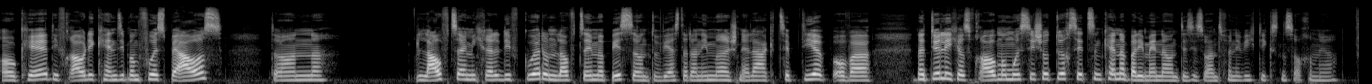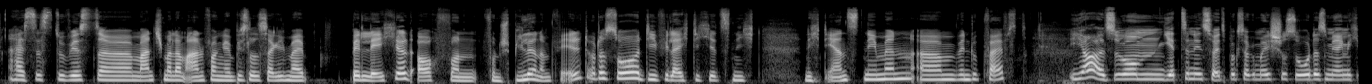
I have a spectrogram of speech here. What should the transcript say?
okay, die Frau, die kennt sich beim Fußball aus, dann läuft es eigentlich relativ gut und läuft es immer besser und du wirst dann immer schneller akzeptiert. Aber natürlich als Frau, man muss sich schon durchsetzen können bei den Männern und das ist eines von den wichtigsten Sachen, ja. Heißt das, du wirst äh, manchmal am Anfang ein bisschen, sage ich mal, belächelt, auch von, von Spielern am Feld oder so, die vielleicht dich jetzt nicht, nicht ernst nehmen, ähm, wenn du pfeifst? Ja, also ähm, jetzt in Salzburg, sage ich mal, ist schon so, dass wir eigentlich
